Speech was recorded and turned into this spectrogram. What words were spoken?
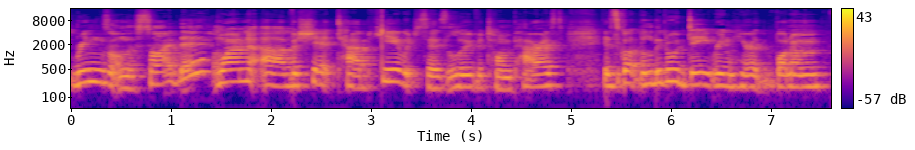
rings on the side there. One uh, Vachette tab here which says Louis Vuitton Paris. It's got the little D ring here at the bottom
